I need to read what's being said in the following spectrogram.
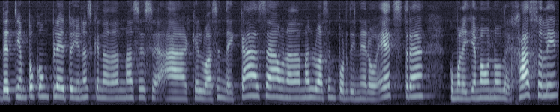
de tiempo completo y unas que nada más es ah, que lo hacen de casa o nada más lo hacen por dinero extra, como le llama uno de hustling,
